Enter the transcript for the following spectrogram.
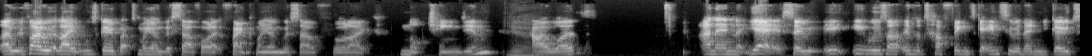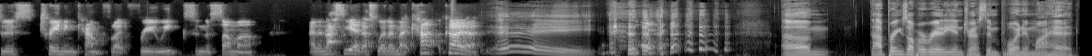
I, if i were like was go back to my younger self i'll like thank my younger self for like not changing yeah. how i was. And then yeah so it, it was a, it was a tough thing to get into and then you go to this training camp for like three weeks in the summer and then that's yeah that's when i met kaya. Hey Um, that brings up a really interesting point in my head.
